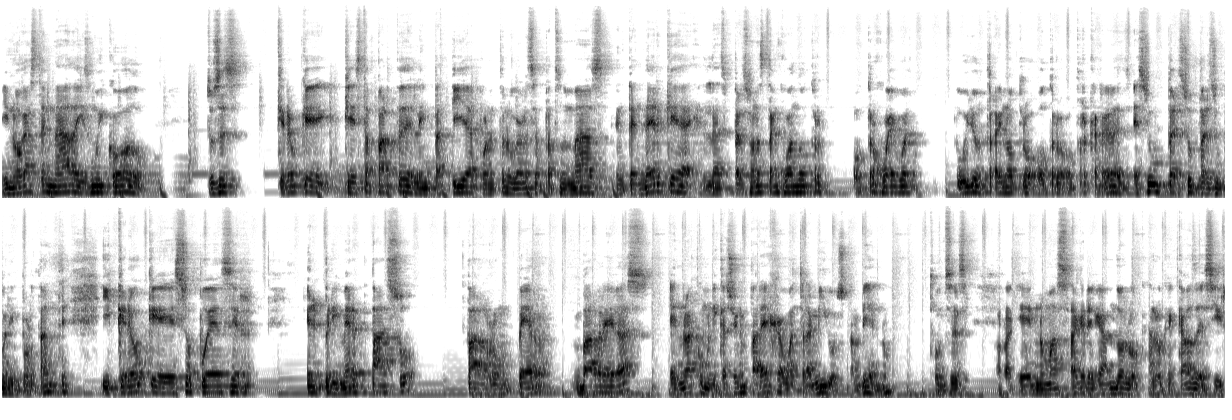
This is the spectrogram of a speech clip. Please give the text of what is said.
y no gasta en nada y es muy codo. Entonces, creo que, que esta parte de la empatía, ponerte en lugar de zapatos más, entender que las personas están jugando otro, otro juego tuyo, traen otro, otro, otra carrera, es súper, súper, súper importante. Y creo que eso puede ser el primer paso para romper barreras en una comunicación en pareja o entre amigos también, ¿no? Entonces, eh, nomás agregando lo, a lo que acabas de decir.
